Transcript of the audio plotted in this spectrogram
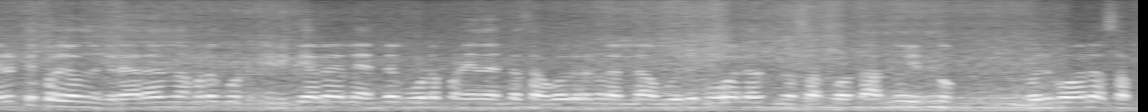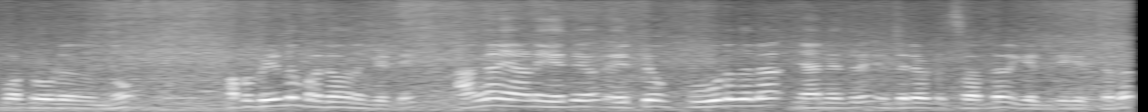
ഇരട്ടി പ്രയോജനം കിട്ടി. അതായത് നമ്മുടെ കൂട്ടത്തിൽ ഇരിക്കാലും എന്റെ കൂടെ പണിയുന്ന എന്റെ സഹോദരങ്ങളെല്ലാം ഒരുപോലെ സപ്പോർട്ട് അന്നും ഇന്നും ഒരുപോലെ സപ്പോർട്ടോട് നിന്നു. അപ്പോൾ വീണ്ടും പ്രചോദനം കിട്ടി. അങ്ങനെയാണ് ഏറ്റവും കൂടുതൽ ഞാൻ ഇത് ഇതിലോട്ട് ശ്രദ്ധ കേന്ദ്രീകരിച്ചത്.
